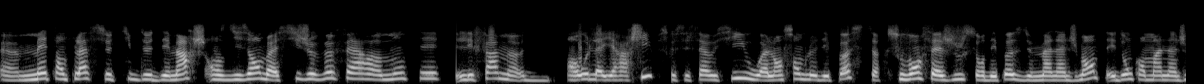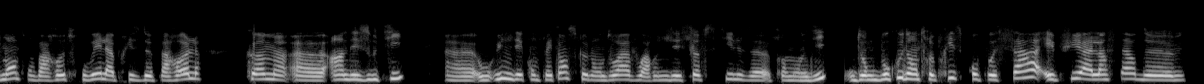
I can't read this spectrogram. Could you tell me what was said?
euh, mettent en place ce type de démarche en se disant bah, si je veux faire euh, monter les femmes en haut de la hiérarchie, parce que c'est ça aussi, ou à l'ensemble des postes, souvent ça joue sur des postes de management. Et donc en management, on va retrouver la prise de parole comme euh, un des outils ou une des compétences que l'on doit avoir, une des soft skills, comme on dit. Donc, beaucoup d'entreprises proposent ça. Et puis, à l'instar de,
